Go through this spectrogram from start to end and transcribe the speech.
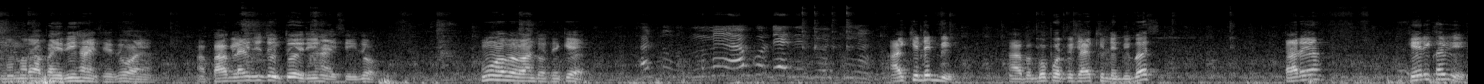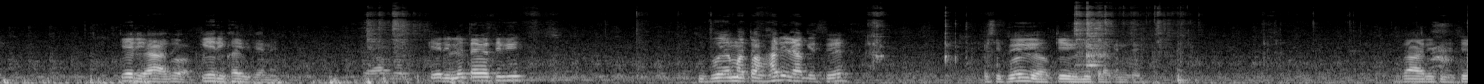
અને અમારા ભાઈ રિહાય છે, જો અહીંયા. આ ભાગ લાવી દીધો ને તોય રિહાય છે, જો. શું હવે વાંધો છે, કે? આખી ડબ્બી? હા બપોર પછી આખી ડબ્બી, બસ? તારે? કેરી ખાવી? કેરી, હા, જો, કેરી ખાવી છે એને. કેરી લેતા આવ્યા સીવી જો એમાં તો સારી લાગે છે. પછી જોઈએ કેવી નીકળે કે જો આ રીતની છે,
